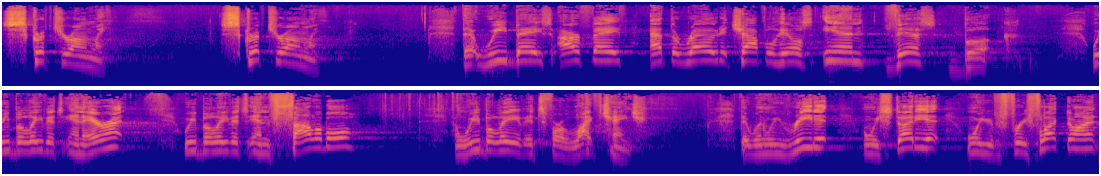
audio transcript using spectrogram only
scripture only. Scripture only. That we base our faith at the road at Chapel Hills in this book. We believe it's inerrant. We believe it's infallible. And we believe it's for life change. That when we read it, when we study it, when we reflect on it,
